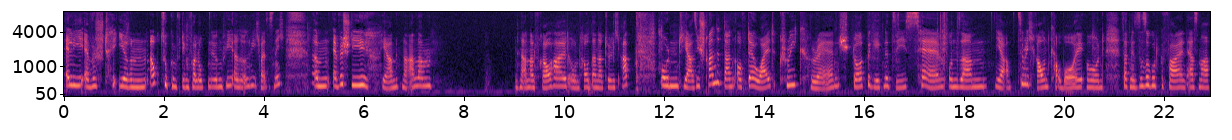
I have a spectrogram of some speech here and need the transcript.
Ellie erwischt ihren auch zukünftigen Verlobten irgendwie. Also irgendwie, ich weiß es nicht. Ähm, erwischt die ja mit einer anderen mit einer anderen Frau halt und haut dann natürlich ab. Und ja, sie strandet dann auf der Wild Creek Ranch. Dort begegnet sie Sam, unserem, ja, ziemlich rauen Cowboy. Und es hat mir so, so gut gefallen. Erstmal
